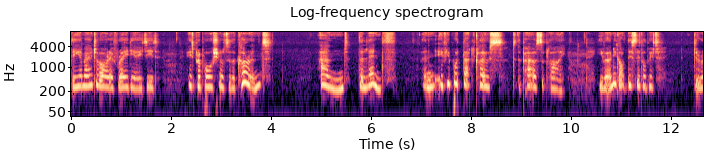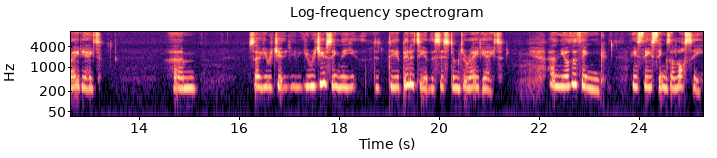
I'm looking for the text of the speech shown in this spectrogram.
the amount of RF radiated is proportional to the current and the length. And if you put that close to the power supply, you've only got this little bit to radiate. Um, so you redu- you're reducing the, the, the ability of the system to radiate. And the other thing is these things are lossy.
